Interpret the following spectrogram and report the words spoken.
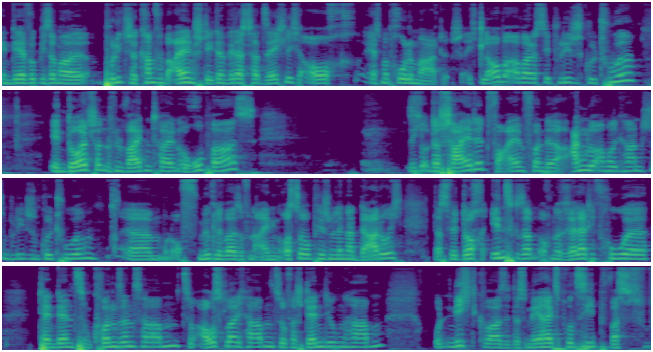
in der wirklich, sag mal, politischer Kampf über allen steht, dann wäre das tatsächlich auch erstmal problematisch. Ich glaube aber, dass die politische Kultur in Deutschland und in weiten Teilen Europas sich unterscheidet, vor allem von der angloamerikanischen politischen Kultur ähm, und auch möglicherweise von einigen osteuropäischen Ländern dadurch, dass wir doch insgesamt auch eine relativ hohe Tendenz zum Konsens haben, zum Ausgleich haben, zur Verständigung haben und nicht quasi das Mehrheitsprinzip, was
